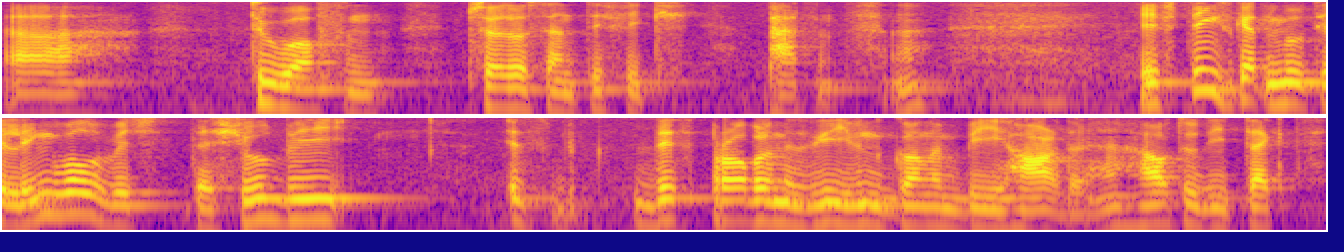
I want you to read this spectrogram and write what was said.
uh, too often pseudo-scientific patents. If things get multilingual, which they should be, this problem is even going to be harder, huh? how to detect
